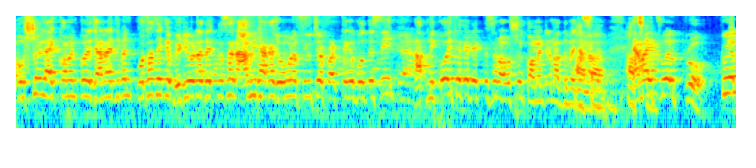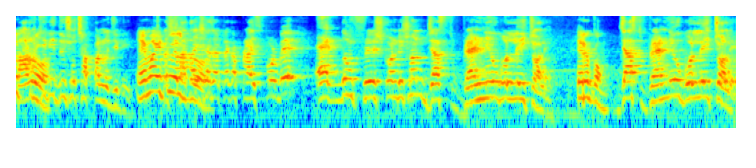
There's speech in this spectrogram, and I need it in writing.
অবশ্যই লাইক কমেন্ট করে জানাই দিবেন কোথা থেকে ভিডিওটা দেখতেছেন। আমি ঢাকা যমুনা ফিউচার পার্ক থেকে বলতেছি আপনি কই থেকে দেখতেছেন অবশ্যই কমেন্টের মাধ্যমে আচ্ছা, জানাবেন। আচ্ছা। এমআই টুয়েলভ প্রো 12 বারো Pro। জিবি দুশো ছাপ্পান্ন জিবি MI 12 Pro। সাতাইশ হাজার টাকা প্রাইস পড়বে একদম fresh condition just brand new বললেই চলে। এরকম। জাস্ট ব্র্যান্ড নিউ বললেই চলে।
